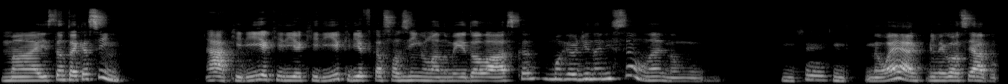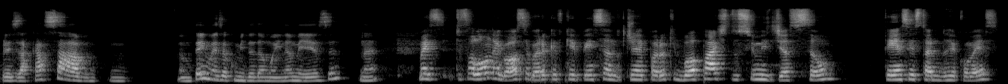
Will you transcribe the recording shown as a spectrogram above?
Mas tanto é que assim, ah, queria, queria, queria, queria ficar sozinho lá no meio do Alasca, morreu de inanição, né? Não Sim. não é aquele negócio, ah, vou precisar caçar, não tem mais a comida da mãe na mesa, né? Mas tu falou um negócio agora que eu fiquei pensando. Tu já reparou que boa parte dos filmes de ação tem essa história do recomeço?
